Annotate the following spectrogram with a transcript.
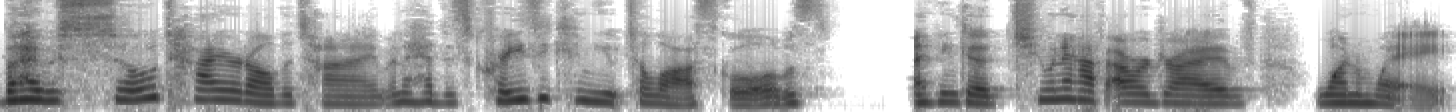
But I was so tired all the time. And I had this crazy commute to law school. It was, I think, a two and a half hour drive one way.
